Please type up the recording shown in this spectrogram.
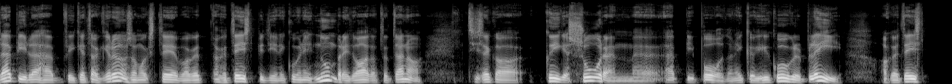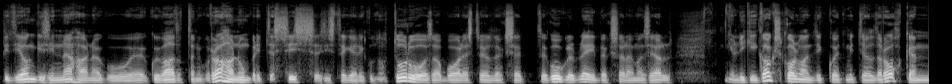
läbi läheb või kedagi rõõmsamaks teeb, aga, aga teistpidi, kui neid numbreid vaadata täna, siis ega kõige suurem äpi pood on ikkagi Google Play. aga teistpidi ongi siin näha nagu, kui vaadata nagu rahanumbritest sisse, siis tegelikult noh, turuosa poolest öeldakse, et Google Play peaks olema seal ligi kaks kolmandikku, et mitte öelda rohkem,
